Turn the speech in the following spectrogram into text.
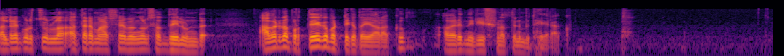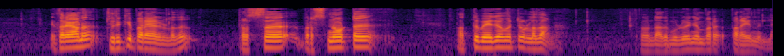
പലരെക്കുറിച്ചുള്ള അത്തരം ആക്ഷേപങ്ങൾ ശ്രദ്ധയിലുണ്ട്. അവരുടെ പ്രത്യേക പട്ടിക തയ്യാറാക്കും അവരെ നിരീക്ഷണത്തിന് വിധേയരാക്കും. ഇത്രയാണ് ചുരുക്കി പറയാനുള്ളത്. പ്രസ് പ്രസ് നോട്ട് പത്ത് പേജോ മറ്റോ ഉള്ളതാണ്. അതുകൊണ്ട് അത് മുഴുവൻ ഞാൻ പറയുന്നില്ല.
